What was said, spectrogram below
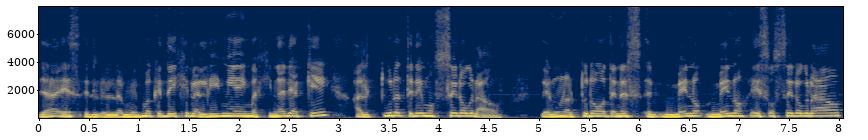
¿Ya? Es la misma que te dije, la línea imaginaria, ¿qué altura tenemos 0 grados? en una altura vamos a tener eh, menos, menos esos cero grados,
